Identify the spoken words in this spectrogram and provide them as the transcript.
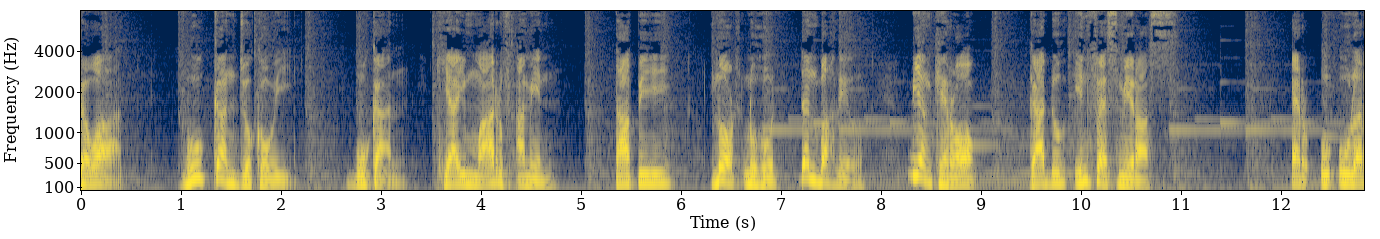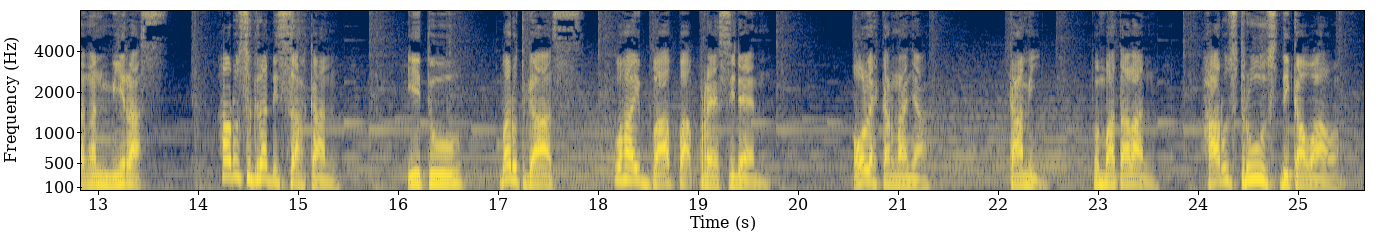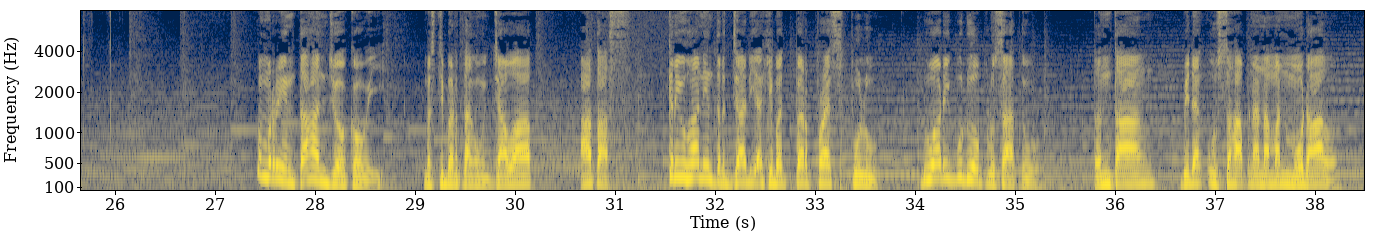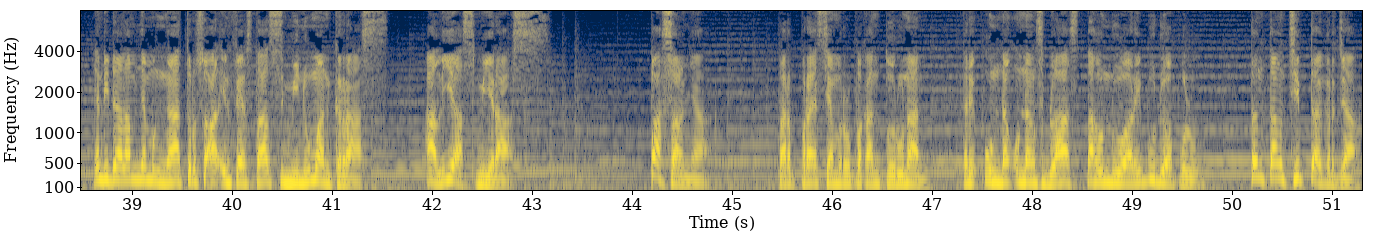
Gawat, bukan Jokowi, bukan Kiai Maruf Amin, tapi Lord Luhut dan Bahlil biang kerok gaduh invest miras. RUU larangan miras harus segera disahkan. Itu baru tegas, wahai Bapak Presiden. Oleh karenanya, kami, pembatalan, harus terus dikawal. Pemerintahan Jokowi mesti bertanggung jawab atas keriuhan yang terjadi akibat Perpres 10 2021 tentang bidang usaha penanaman modal yang di dalamnya mengatur soal investasi minuman keras alias miras. Pasalnya, Perpres yang merupakan turunan dari Undang-Undang 11 tahun 2020 tentang Cipta Kerja.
